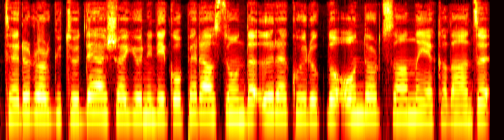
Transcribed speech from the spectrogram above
terör örgütü DAEŞ'e yönelik operasyonda Irak uyruklu 14 zanlı yakalandı.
